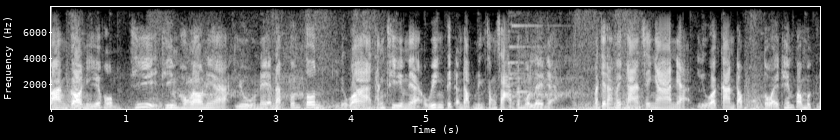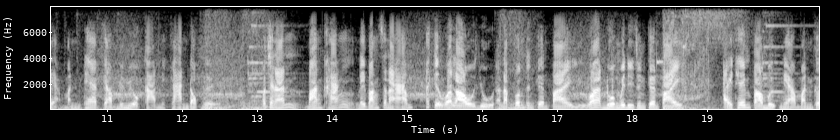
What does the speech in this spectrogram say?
บางกรณีครับผม ที่ทีมของเราเนี่ยอยู่ในอันดับต้นๆหรือว่าทั้งทีมเนี่ยวิ่งติดอันดับ 1 2 3 กันหมดเลยเนี่ยมันจะทำให้การใช้งานเนี่ยหรือว่าการดรอปของตัวไอเทมปลาหมึกเนี่ยมันแทบจะไม่มีโอกาสในการดรอปเลย เพราะฉะนั้นบางครั้งในบางสนาม ถ้าเกิดว่าเราอยู่อันดับต้นจนเกินไป หรือว่าดวงไม่ดีจนเกินไปไอเทมปลาหมึกเนี่ยมันก็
